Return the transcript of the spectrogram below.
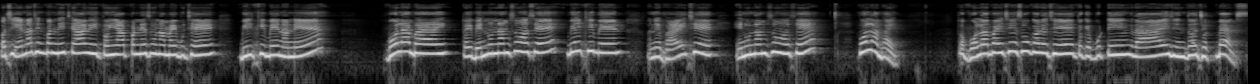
પછી એનાથી પણ નીચે આવી તો અહીંયા આપણને શું નામ આપ્યું છે? બિલખીબેન અને ભોલાભાઈ. તો એ બેનનું નામ શું હશે? બિલખીબેન. અને ભાઈ છે, એનું નામ શું હશે? ભોલાભાઈ. તો ભોલાભાઈ છે, શું કરે છે? તો કે putting rice in the jute bags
